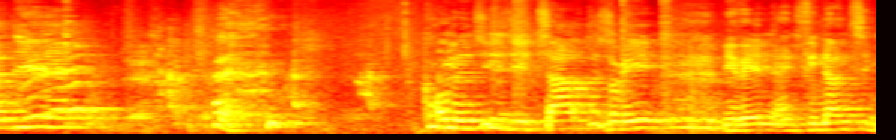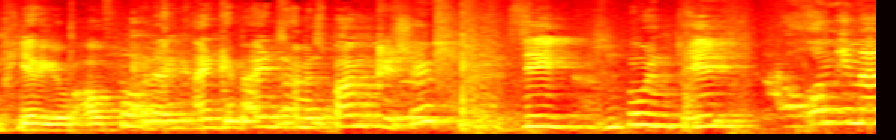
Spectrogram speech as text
Adele! Kommen Sie, Sie zartes Reh. Wir werden ein Finanzimperium aufbauen, ein, ein gemeinsames Bankgeschäft. Sie und ich. Warum immer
